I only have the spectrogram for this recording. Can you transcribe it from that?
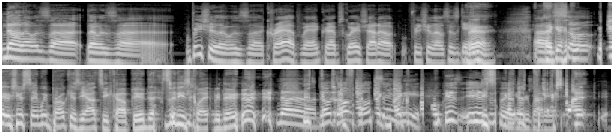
No, that was uh that was uh I'm pretty sure that was uh Crab, man. Crab Square, shout out. Pretty sure that was his game. Yeah. Uh, Like, so You say we broke his Yahtzee cup, dude. That's what he's claiming, dude. no, no, no. He's Don't don't don't fucking say we. Here's here's He's the thing, everybody. tracks on it.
